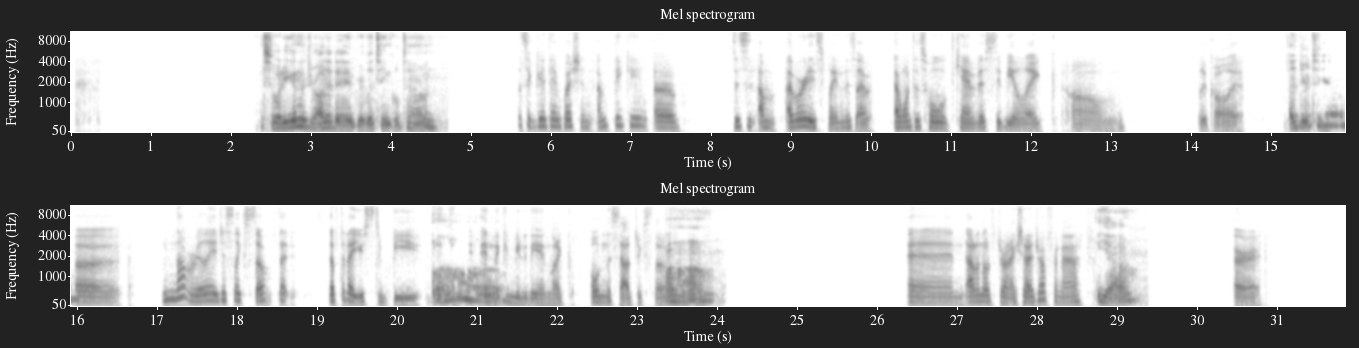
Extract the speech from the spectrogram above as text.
So what are you gonna draw today, Brilla Tinkletown? That's a good damn question. I'm thinking of this is I'm I've already explained this. I I want this whole canvas to be like um what do you call it? A Undertale? Uh not really, just like stuff that stuff that I used to be Oh. in the community and like old nostalgic stuff. Uh-huh. And I don't know what to draw next. Should I draw FNAF? Yeah. Alright.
